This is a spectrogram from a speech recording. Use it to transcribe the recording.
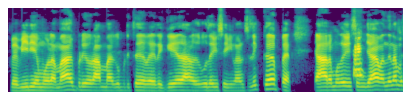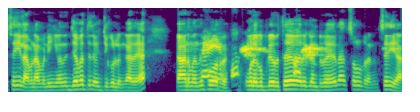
இப்ப வீடியோ மூலமா இப்படி ஒரு அம்மாவுக்கு இப்படி தேவை இருக்கு. ஏதாவது உதவி செய்யலாம்னு சொல்லி கேட்பேன். யாரும் உதவி செஞ்சா வந்து நம்ம செய்யலாம். நம்ம நீங்க வந்து ஜெபத்துல வச்சுக்கொள்ளுங்க. அதை நான் வந்து போடுறேன். உங்களுக்கு இப்படி ஒரு தேவை இருக்குன்றதை நான் சொல்றேன். சரியா?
